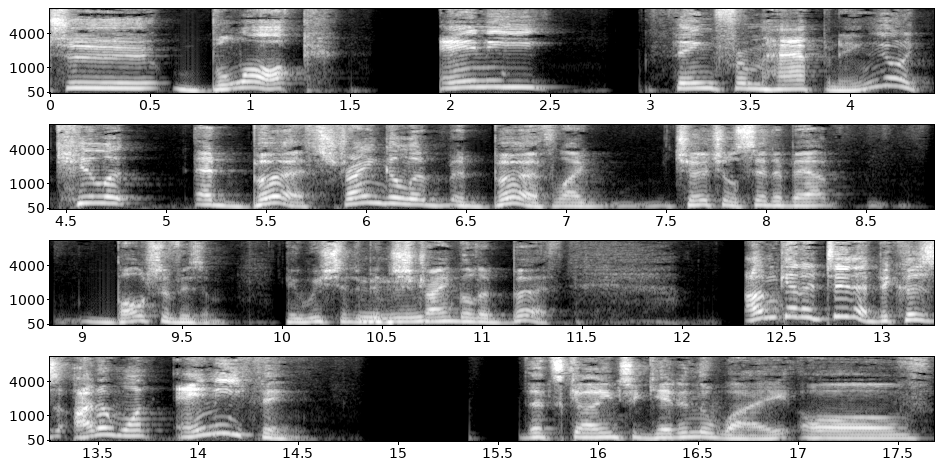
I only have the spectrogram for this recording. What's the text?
to block anything from happening. I'm going to kill it at birth, strangle it at birth, like Churchill said about Bolshevism. He wished it had been mm-hmm. strangled at birth. I'm going to do that because I don't want anything that's going to get in the way of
